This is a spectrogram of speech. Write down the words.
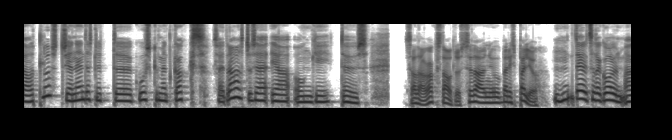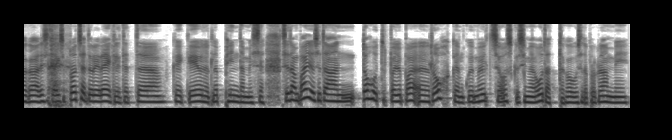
taotlust ja nendest nüüd äh, kuuskümmend kaks said rahastuse ja ongi töös sada kaks taotlust, seda on ju päris palju mm. -hmm, tegelikult sada kolm, aga lihtsalt väiksed protseduurireeglid, et äh, kõik ei jõudnud lõpphindamisse. seda on palju, seda on tohutult palju rohkem, kui me üldse oskasime oodata kogu seda programmi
